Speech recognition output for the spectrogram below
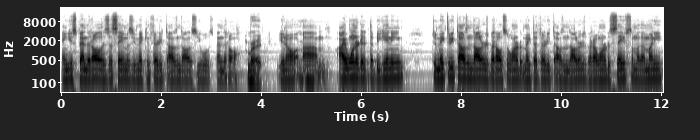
and you spend it all, it's the same as you making thirty thousand dollars. You will spend it all. Right. You know, Mhm. um, I wanted at the beginning to make three thousand dollars, but also wanted to make that thirty thousand dollars. But I wanted to save some of that money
